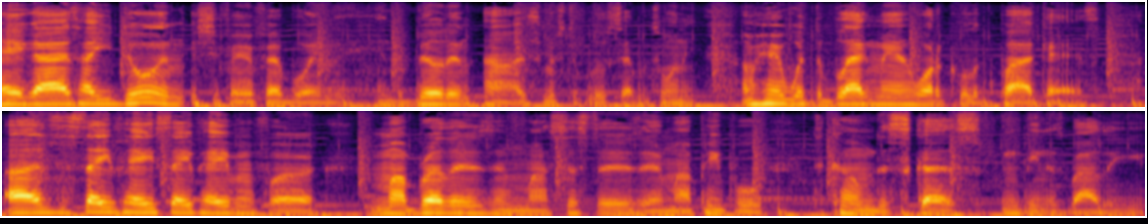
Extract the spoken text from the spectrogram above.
Hey guys, how you doing? It's your favorite fat boy in the, in the building. Uh, it's Mr. Blue 720. I'm here with the Black Man Water Cooler Podcast. Uh, it's a safe safe haven for my brothers and my sisters and my people to come discuss anything that's bothering you.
